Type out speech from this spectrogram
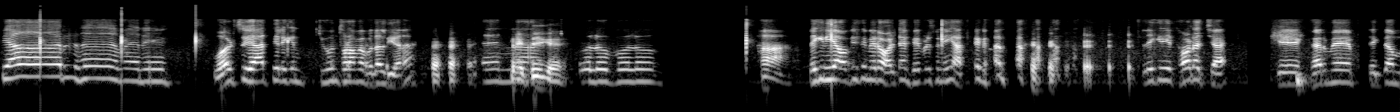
प्यार है मैंने। वर्ड तो याद थे लेकिन ट्यून थोड़ा मैं बदल दिया ना। ठीक है। बोलो बोलो। हाँ लेकिन ये ऑब्वियसली मेरे ऑल टाइम फेवरेट्स में नहीं आते गाना। लेकिन ये थॉट अच्छा है कि घर में एकदम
